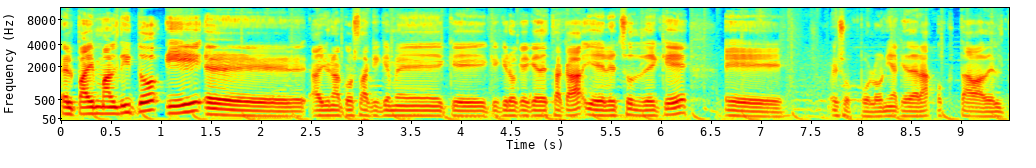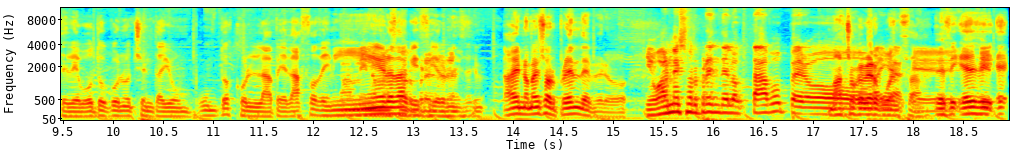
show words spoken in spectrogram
el país maldito, y eh, hay una cosa aquí que me que, que creo que hay que destacar, y el hecho de que eh, eso, Polonia quedará octava del televoto con 81 puntos, con la pedazo de no mierda que hicieron. A ver, no me sorprende, pero. Igual me sorprende el octavo, pero. Macho, qué vergüenza. que- Es decir- es decir, que-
